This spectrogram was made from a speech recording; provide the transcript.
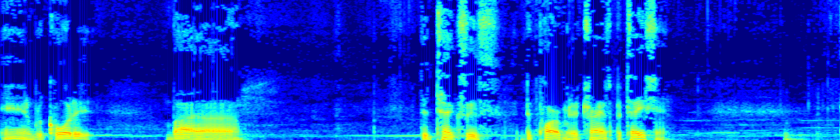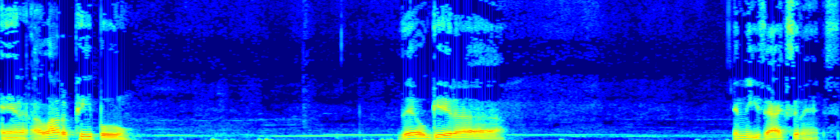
and recorded by uh, the Texas Department of Transportation. And a lot of people, they'll get uh, in these accidents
